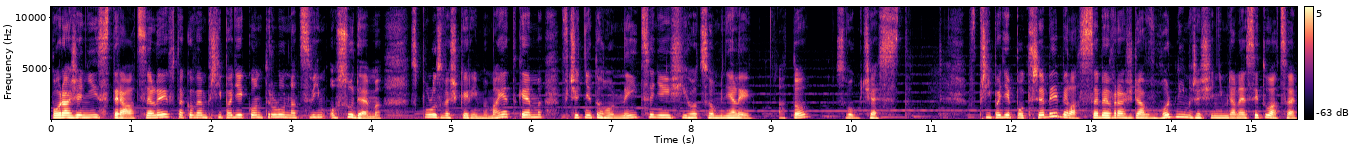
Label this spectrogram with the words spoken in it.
Poražení ztráceli v takovém případě kontrolu nad svým osudem, spolu s veškerým majetkem, včetně toho nejcennějšího, co měli, a to svou čest. V případě potřeby byla sebevražda vhodným řešením dané situace,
